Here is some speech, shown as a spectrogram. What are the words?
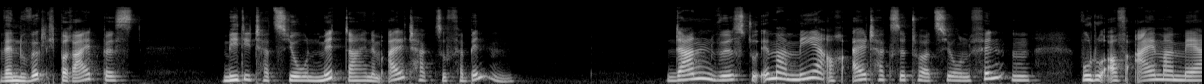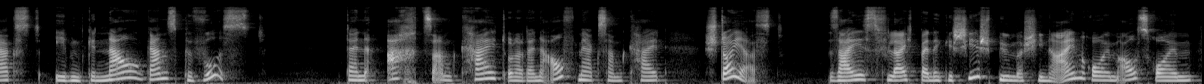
Wenn du wirklich bereit bist, Meditation mit deinem Alltag zu verbinden, dann wirst du immer mehr auch Alltagssituationen finden, wo du auf einmal merkst, eben genau ganz bewusst deine Achtsamkeit oder deine Aufmerksamkeit steuerst. Sei es vielleicht bei der Geschirrspülmaschine einräumen, ausräumen,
